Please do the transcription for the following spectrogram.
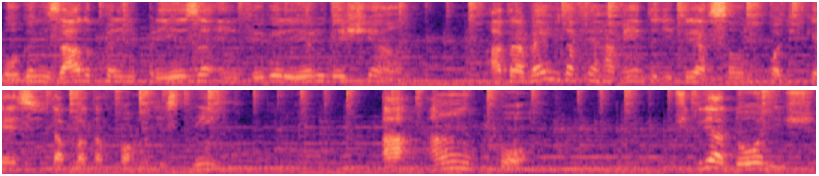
organizado pela empresa em fevereiro deste ano. Através da ferramenta de criação de podcasts da plataforma de stream, a Anchor criadores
